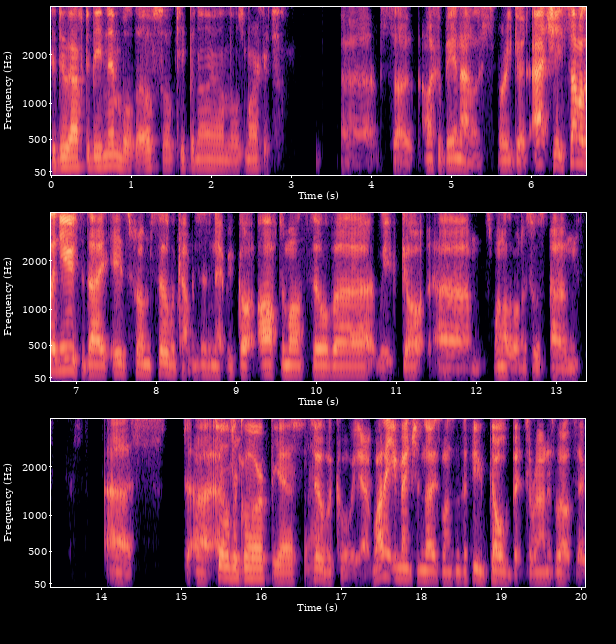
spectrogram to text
you do have to be nimble, though, so keep an eye on those markets. Uh, so I could be an analyst. Very good. Actually, some of the news today is from silver companies, isn't it? We've got Aftermath Silver. We've got um, it's one other one I saw. Um, uh, uh, Silvercorp, yes. Silvercorp, yeah. Why don't you mention those ones? There's a few gold bits around as well. So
